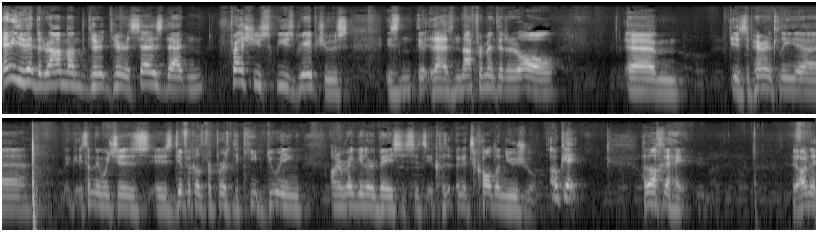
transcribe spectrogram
in any event, the Rambam the Torah says that freshly squeezed grape juice is that is not fermented at all. Um, is apparently uh, something which is, is difficult for a person to keep doing on a regular basis. It's, it's called unusual. Okay. Halacha. Now, the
